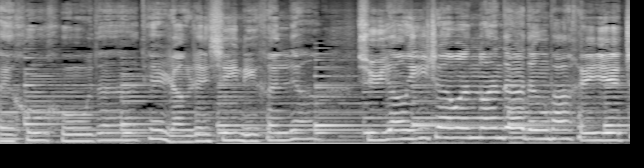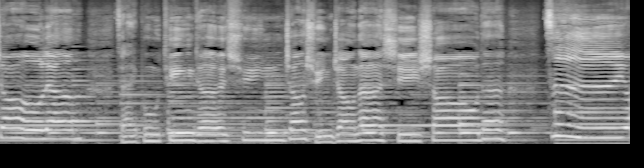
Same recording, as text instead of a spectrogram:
黑乎乎的天让人心里很凉，需要一盏温暖的灯把黑夜照亮，在不停的寻找，寻找那稀少的自由，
